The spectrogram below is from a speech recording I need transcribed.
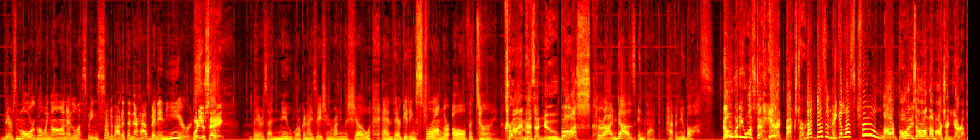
There's more going on and less being said about it than there has been in years. What are you saying? There's a new organization running the show, and they're getting stronger all the time. Crime has a new boss? Crime does, in fact, have a new boss. Nobody wants to hear it, Baxter. That doesn't make it less true. Our boys are on the march in Europe,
